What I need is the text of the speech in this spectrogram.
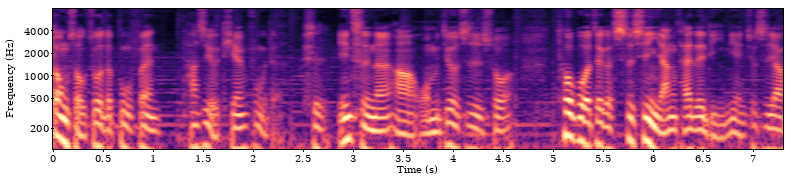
动手做的部分，他是有天赋的。是因此呢，啊，我们就是说，透过这个适性扬才的理念，就是要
